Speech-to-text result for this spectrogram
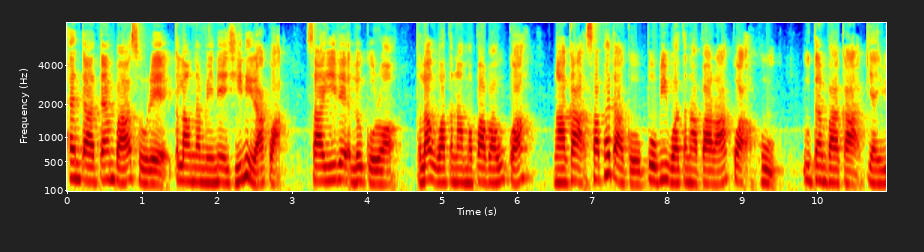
ဟန်တာတန်းပါဆိုတဲ့ကလောင်နာမည်နဲ့ရေးနေတာကွစာရေးတဲ့အလုပ်ကိုတော့ဒီလောက်ဝါသနာမပါပါဘူးကွာငါကစာဖတ်တာကိုပို့ပြီးဝါသနာပါတာကွဟုဦးတန်းပါကပြန်၍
